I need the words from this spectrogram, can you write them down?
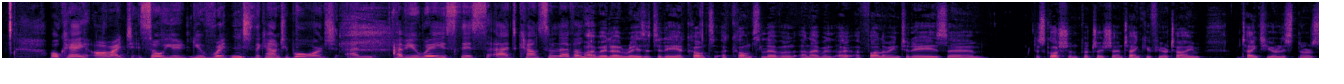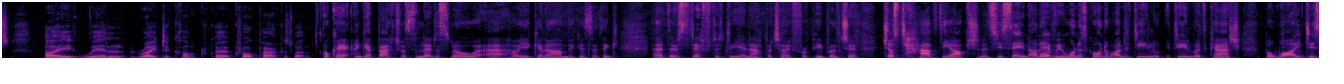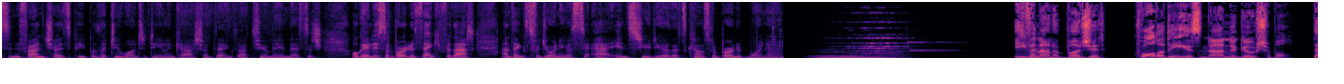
Okay, all right. So you, you've written to the county board and have you raised this at council level? I will uh, raise it today at council, at council level, and I will uh, following today's um, discussion, Patricia, and thank you for your time. And thank you, your listeners. I will write to uh, Croke Park as well. Okay, and get back to us and let us know uh, how you get on because I think uh, there's definitely an appetite for people to just have the option. As you say, not everyone is going to want to deal deal with cash, but why disenfranchise people that do want to deal in cash? I think that's your main message. Okay, listen, Bernard, thank you for that, and thanks for joining us uh, in studio. That's Councillor Bernard Moynihan. Even on a budget, quality is non-negotiable.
